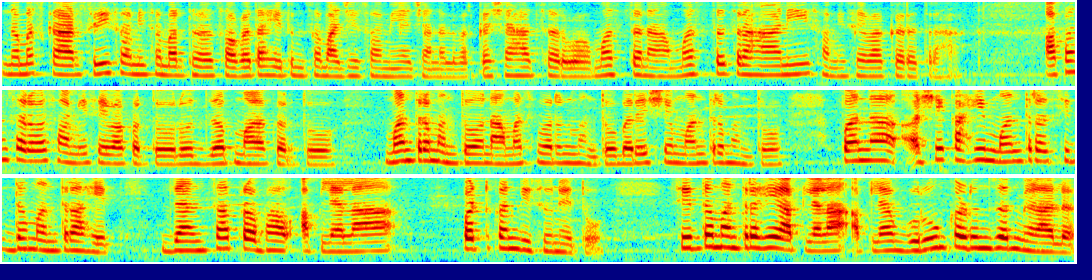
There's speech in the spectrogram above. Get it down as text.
नमस्कार श्री स्वामी समर्थ. स्वागत आहे तुमचं माझे स्वामी या चॅनलवर. कशा आहात सर्व? मस्त ना? मस्तच राहा आणि स्वामी सेवा करत राहा. आपण सर्व स्वामी सेवा करतो रोज जपमाळ करतो मंत्र म्हणतो नामस्मरण म्हणतो बरेचसे मंत्र म्हणतो. पण असे काही मंत्र सिद्ध मंत्र आहेत ज्यांचा प्रभाव आपल्याला पटकन दिसून येतो. सिद्ध मंत्र हे आपल्याला आपल्या गुरूंकडून जर मिळालं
